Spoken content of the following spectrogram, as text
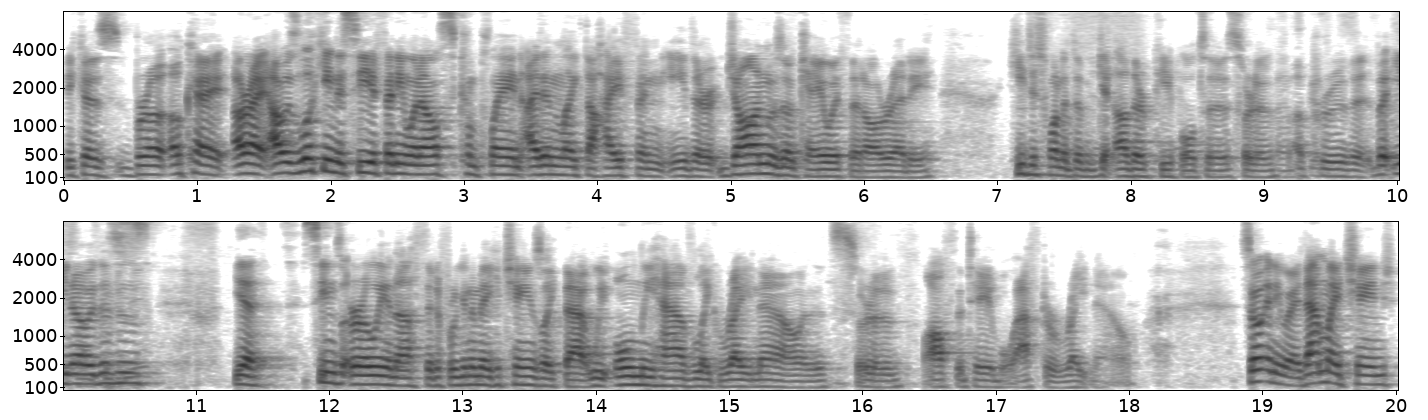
Because bro, okay, all right, I was looking to see if anyone else complained. I didn't like the hyphen either. John was okay with it already. He just wanted to get other people to sort of Sounds approve good. it. But you know, Sounds this is yeah, seems early enough that if we're going to make a change like that, we only have like right now, and it's sort of off the table after right now. So anyway, that might change.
